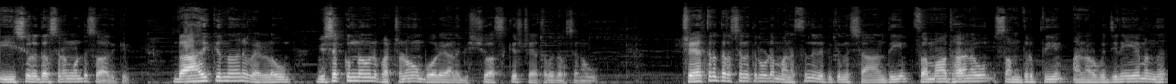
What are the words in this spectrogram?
ഈശ്വര ദർശനം കൊണ്ട് സാധിക്കും. ദാഹിക്കുന്നവന് വെള്ളവും വിശക്കുന്നവന് ഭക്ഷണവും പോലെയാണ് വിശ്വാസിക്ക് ക്ഷേത്ര ദർശനവും. ക്ഷേത്ര ദർശനത്തിലൂടെ മനസ്സിന് ലഭിക്കുന്ന ശാന്തിയും സമാധാനവും സംതൃപ്തിയും അനർവചനീയമെന്ന്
